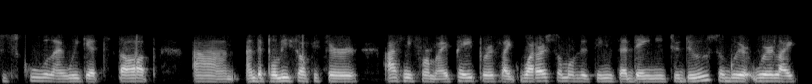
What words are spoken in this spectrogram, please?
to school and we get stopped, um, and the police officer asks me for my papers, like what are some of the things that they need to do? So we're we're like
